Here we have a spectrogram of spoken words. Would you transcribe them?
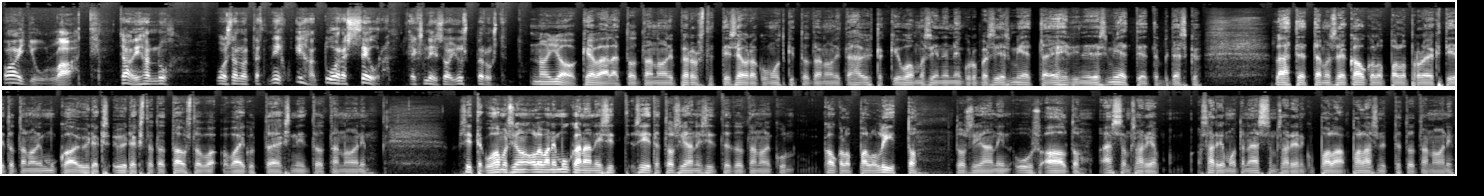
Pajulahti. Tämä on ihan, voi sanoa, että niin, ihan tuore seura. Eikö niin, se on just perustettu? No joo, keväällä tota, noin, perustettiin seura, kun mutkin tota, noin, tähän yhtäkkiä huomasin ennen kuin rupesin edes miettiä, ehdin edes miettiä, että pitäisikö lähteä tämmöiseen kaukalopalloprojektiin tota, noin, mukaan yhdeksi, yhdeksi tota, taustavaikuttajaksi, niin tota, noin, sitten kun huomasin olevani mukana, niin sit, siitä tosiaan, niin sitten tota, noin, kun Kaukalopalloliitto tosiaan, niin uusi Aalto SM-sarja, sarjamuotoinen SM-sarja niin pala, palasi nyt tota, noin,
